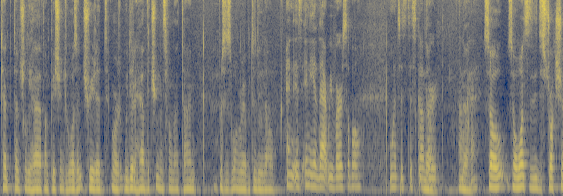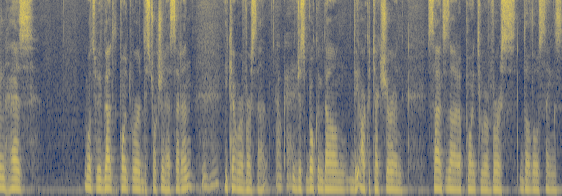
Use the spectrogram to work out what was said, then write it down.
can potentially have on a patient who wasn't treated or we didn't have the treatments from that time, versus what we're able to do now. And is any of that reversible once it's discovered? No. Okay. So so once the destruction has, once we've gotten to the point where destruction has set in, Mhm. you can't reverse that. Okay. You've just broken down the architecture, and science is not at a point to reverse tho- those things.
